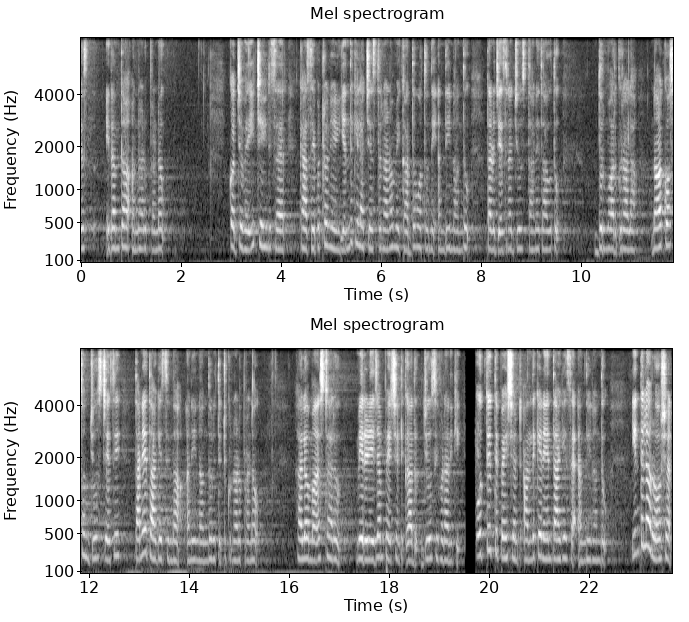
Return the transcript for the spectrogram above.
చేస్తు ఇదంతా అన్నాడు ప్రణవ్. కొంచెం వెయిట్ చేయండి సార్. కాసేపట్లో నేను ఎందుకు ఇలా చేస్తున్నానో మీకు అర్థమవుతుంది అంది నందు. తను చేసిన జ్యూస్ తానే తాగుతూ. దుర్మార్గురాలా నా కోసం జ్యూస్ చేసి తనే తాగేసిందా అని నందుని తిట్టుకున్నాడు ప్రణవ్. హలో మాస్టారు మీరు నిజం పేషెంట్ కాదు జ్యూస్ ఇవ్వడానికి. ఉత్తిత్తి పేషెంట్ అందుకే నేను తాగేశా అంది నందు. ఇంతలో రోషన్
